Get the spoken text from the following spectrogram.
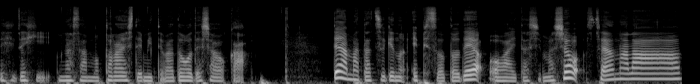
ぜひぜひ皆さんもトライしてみてはどうでしょうか。ではまた次のエピソードでお会いいたしましょう。さようなら。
